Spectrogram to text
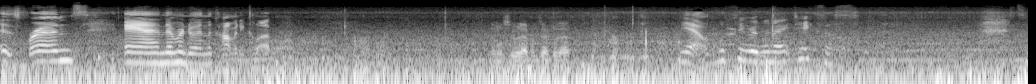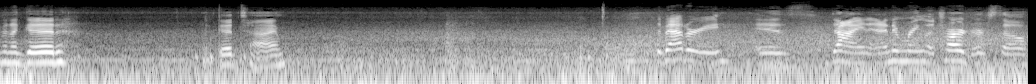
his friends, and then we're doing the comedy club. Then we'll see what happens after that. yeah, we'll see where the night takes us. It's been a good, a good time. The battery is dying, and I didn't bring the charger, so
